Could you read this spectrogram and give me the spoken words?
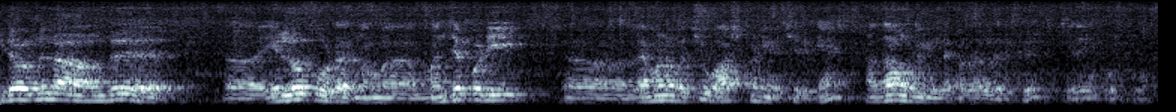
இதை வந்து நான் வந்து எல்லோ பவுடர் நம்ம மஞ்சப்பொடி லெமனை வச்சு வாஷ் பண்ணி வச்சுருக்கேன். அதான் உங்களுக்கு இந்த கலரில் இருக்குது இதையும் போட்டுருவோம்.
